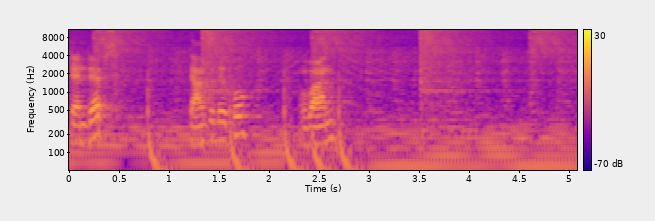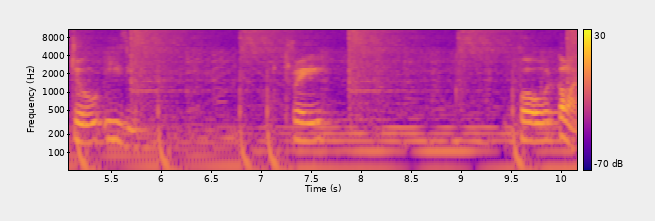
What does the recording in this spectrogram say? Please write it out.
टेन रेप्स ध्यान से देखो। One two easy three four come on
